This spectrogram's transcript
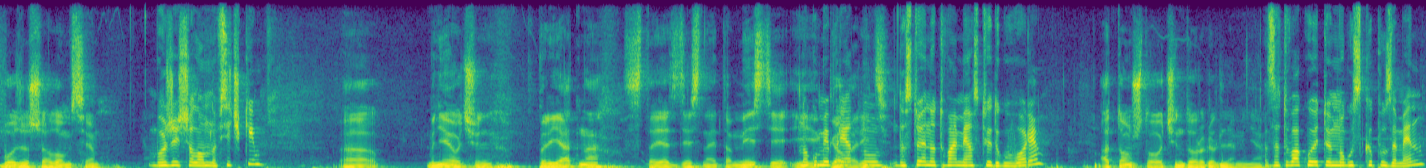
Боже шалом всем. Божий шалом на всички. А, Мне очень приятно стоять здесь, на этом месте и Много ми е приятно на това място и да говоря о том, что очень дорого для меня. за това, което е много скъпо за мен.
